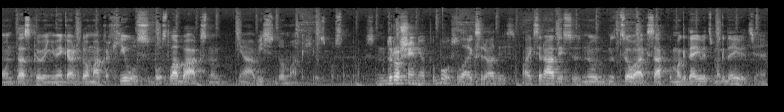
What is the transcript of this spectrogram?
Un tas, ka viņi vienkārši domā, ka Hughes būs labāks, nu, jā, visi domā, ka Hughes būs labāks. Nu, droši vien jau, ka būs. Laiks rādīs. Laiks rādīs. Nu, nu, cilvēki saka, McDavids, McDavids. Jā.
